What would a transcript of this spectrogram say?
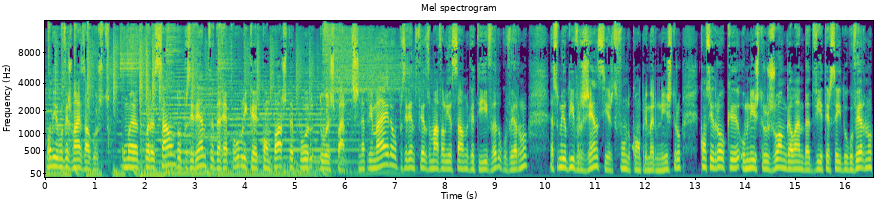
Bom dia uma vez mais, Augusto. Uma declaração do Presidente da República composta por duas partes. Na primeira, o Presidente fez uma avaliação negativa do Governo, assumiu divergências de fundo com o Primeiro-Ministro, considerou que o Ministro João Galamba devia ter saído do Governo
